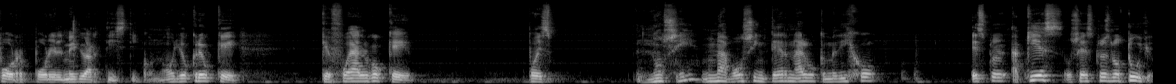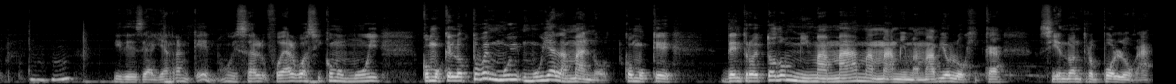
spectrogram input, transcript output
por, por el medio artístico, ¿no? Yo creo que, que fue algo que, pues, no sé, una voz interna, algo que me dijo, esto aquí es, o sea, esto es lo tuyo. Y desde ahí arranqué, ¿no? Es algo, fue algo así como muy, como que lo tuve muy, muy a la mano, como que dentro de todo mi mamá, mamá, mi mamá biológica, siendo antropóloga,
